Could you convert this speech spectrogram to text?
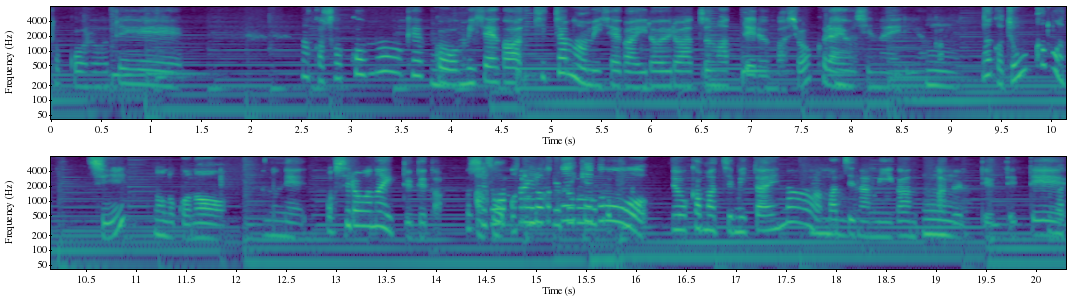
ところでなんかそこも結構お店が、ちっちゃなお店がいろいろ集まってる場所？倉吉のエリアが、うん、なんか城下町なのかな？あのねお城はないって言ってた。お城はないけど城下町みたいなうん。町並みがあるって言ってて、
